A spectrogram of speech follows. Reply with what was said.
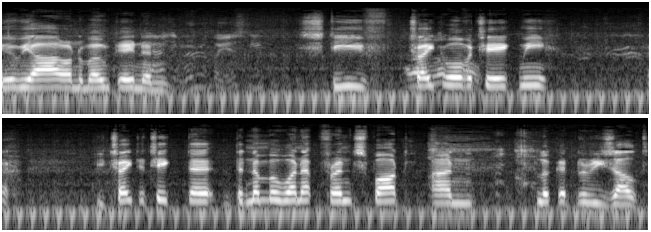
Here we are on the mountain and Steve tried to overtake me. He tried to take the, the number one up front spot and look at the result.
